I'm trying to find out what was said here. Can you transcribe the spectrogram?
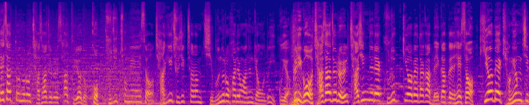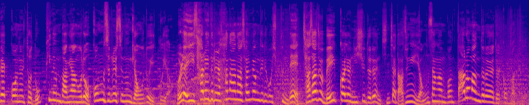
회사 돈으로 자사주를 사들여 놓고 주주총회에서 자기 주식처럼 지 분으로 활용하는 경우도 있고요. 그리고 자사주를 자신들의 그룹 기업에다가 매각을 해서 기업의 경영 지배권을 더 높이는 방향으로 꼼수를 쓰는 경우도 있고요. 원래 이 사례들을 하나하나 설명드리고 싶은데 자사주 매입 관련 이슈들은 진짜 나중에 영상 한번 따로 만들어야 될 것 같아요.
